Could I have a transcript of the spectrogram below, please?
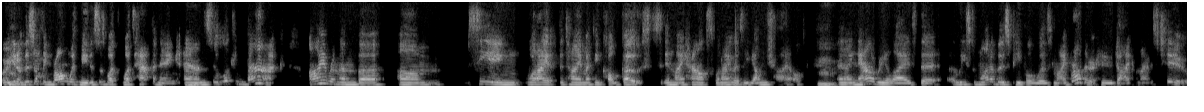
or you know hmm. there's nothing wrong with me this is what what's happening mm-hmm. and so looking back i remember um seeing what I at the time I think called ghosts in my house when I was a young child. Mm. And I now realize that at least one of those people was my brother who died when I was two,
